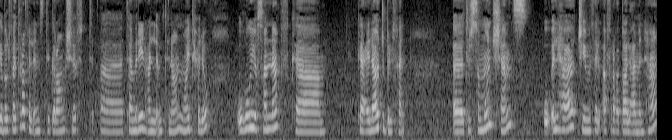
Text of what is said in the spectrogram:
قبل فترة في الإنستغرام شفت آه تمرين عن الامتنان وايد حلو. وهو يصنف ك كعلاج بالفن. أه ترسمون شمس وإلها شي مثل أفرع طالعة منها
